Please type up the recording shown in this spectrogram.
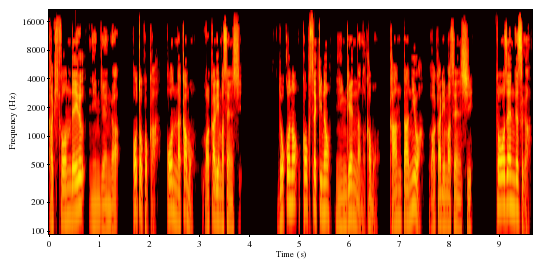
書き込んでいる人間が男か女かもわかりませんし、どこの国籍の人間なのかも簡単にはわかりませんし、当然ですが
